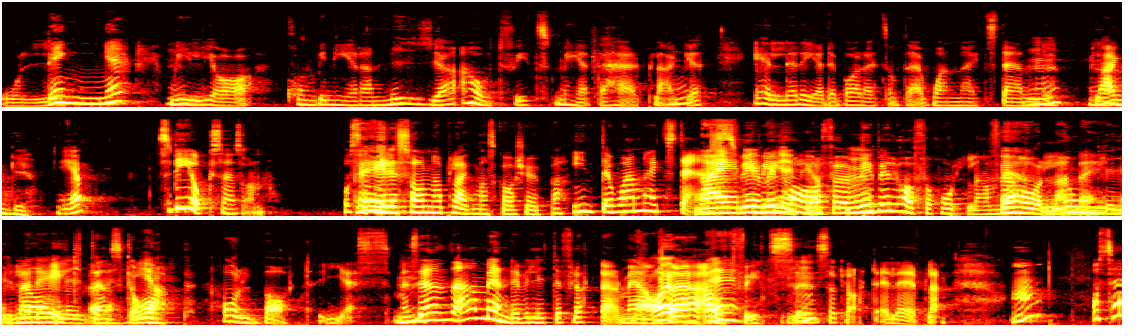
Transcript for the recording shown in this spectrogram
och länge? Vill jag kombinera nya outfits med det här plagget? Eller är det bara ett sånt där one night stand plagg? Japp. Så det är också en sån. Och sen är det sådana plagg man ska köpa? inte one night stands. Nej, vi, vill ha för, vi Mm. vill ha förhållande, Förhållande. långlivade, äktenskap. Ja. Hållbart. Yes. Men sen använder vi lite flörtar med Ja, andra ja, det- outfits eh, såklart, eller plagg. Mm. Och sen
